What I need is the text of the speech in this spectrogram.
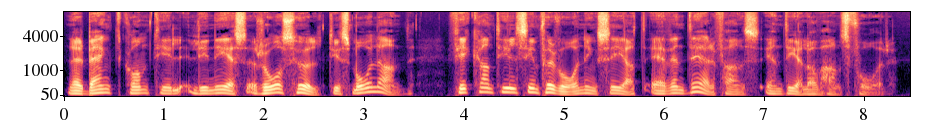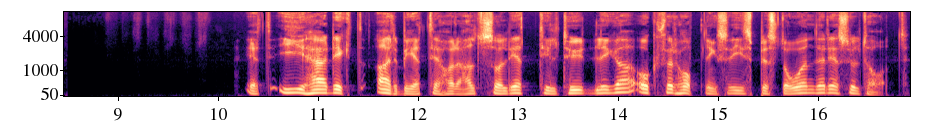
När Bengt kom till Linnés Råshult i Småland fick han till sin förvåning se att även där fanns en del av hans får. Ett ihärdigt arbete har alltså lett till tydliga och förhoppningsvis bestående resultat.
